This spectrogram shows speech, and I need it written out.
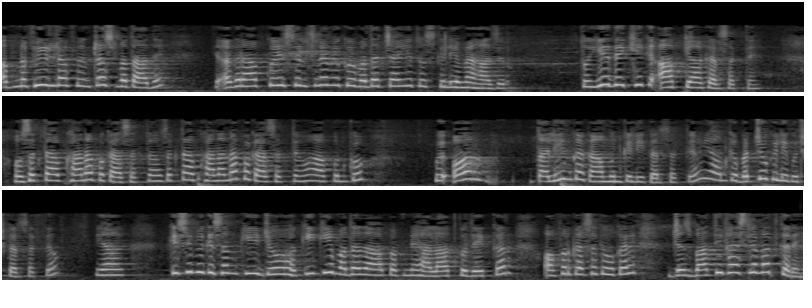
اپنا فیلڈ آف انٹرسٹ بتا دیں کہ اگر آپ کو اس سلسلے میں کوئی مدد چاہیے تو اس کے لیے میں حاضر ہوں۔ تو یہ دیکھیے کہ آپ کیا کر سکتے ہیں۔ ہو سکتا ہے آپ کھانا پکا سکتے ہو سکتا ہے آپ کھانا نہ پکا سکتے ہو آپ ان کو کوئی اور تعلیم کا کام ان کے لیے کر سکتے ہو یا ان کے بچوں کے لیے کچھ کر سکتے ہو یا کسی بھی قسم کی جو حقیقی مدد آپ اپنے حالات کو دیکھ کر آفر کر سکے، وہ کریں۔ جذباتی فیصلے مت کریں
